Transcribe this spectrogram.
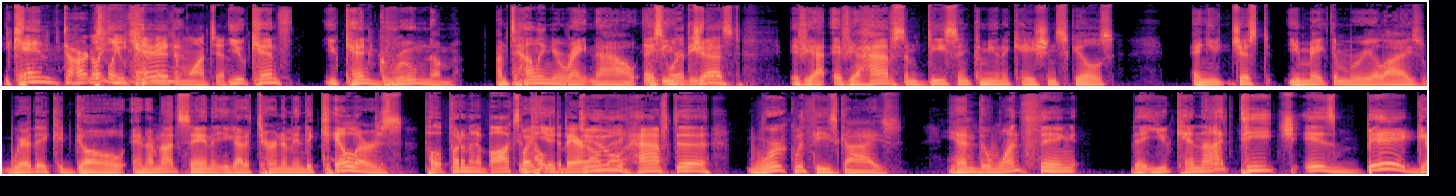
You can, to Hartnell's point, you you, can't make them want to. You can you can groom them. I'm telling you right now. Dicey if you these days. just if you if you have some decent communication skills, and you just you make them realize where they could go. And I'm not saying that you got to turn them into killers, Po- put them in a box and but poke you the bear do all day. have to work with these guys. Yeah. And the one thing that you cannot teach is big.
